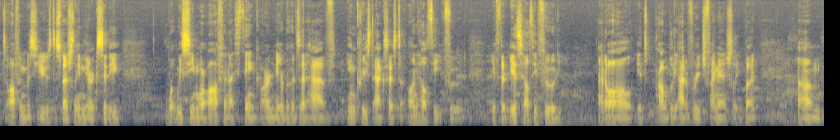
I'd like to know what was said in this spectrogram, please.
It's often misused, especially in New York City. What we see more often, I think, are neighborhoods that have increased access to unhealthy food. If there is healthy food at all, it's probably out of reach financially. But um,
